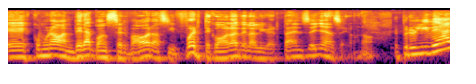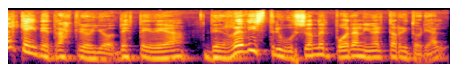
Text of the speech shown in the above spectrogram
es como una bandera conservadora así fuerte, como hablar de la libertad de enseñanza. ¿no? Pero el ideal que hay detrás, creo yo, de esta idea de redistribución del poder a nivel territorial,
